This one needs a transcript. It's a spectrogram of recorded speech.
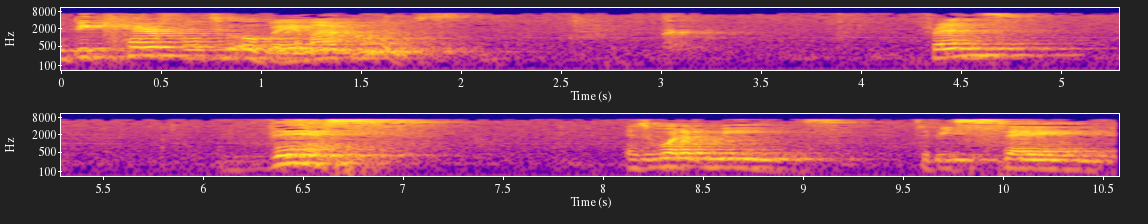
and be careful to obey my rules. Friends, this is what it means to be saved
